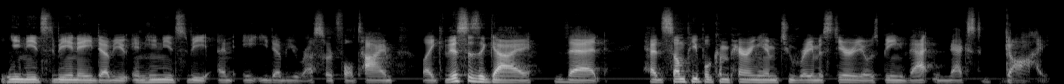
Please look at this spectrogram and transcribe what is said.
He needs to be an AEW, and he needs to be an AEW wrestler full time. Like this is a guy that had some people comparing him to Rey Mysterio as being that next guy.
